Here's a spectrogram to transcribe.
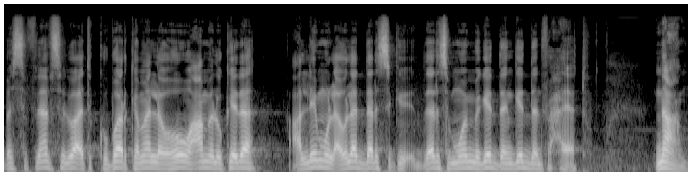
بس في نفس الوقت الكبار كمان لو هو عملوا كده علموا الأولاد درس درس مهم جدا جدا في حياتهم. نعم.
